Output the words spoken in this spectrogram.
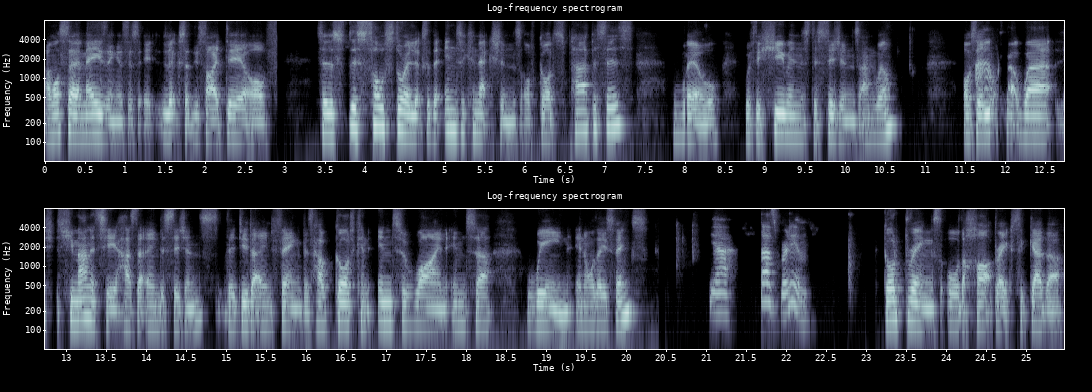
And what's so amazing is this, it looks at this idea of so this this whole story looks at the interconnections of God's purposes, will, with the human's decisions and will. Also, wow. it looks at where humanity has their own decisions, they do their own thing, but it's how God can intertwine, inter wean in all those things. Yeah, that's brilliant. God brings all the heartbreaks together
